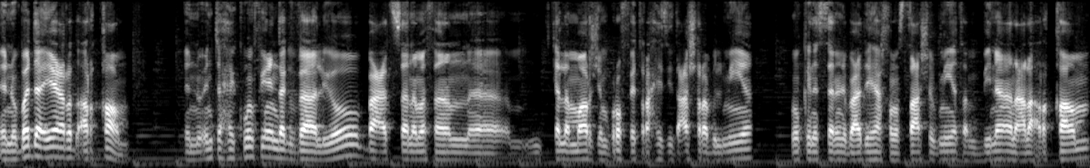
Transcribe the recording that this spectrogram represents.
إنه بدأ يعرض أرقام إنه أنت حيكون في عندك value بعد سنة مثلا نتكلم margin profit راح يزيد 10% ممكن السنة اللي بعدها 15% بناء على أرقام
